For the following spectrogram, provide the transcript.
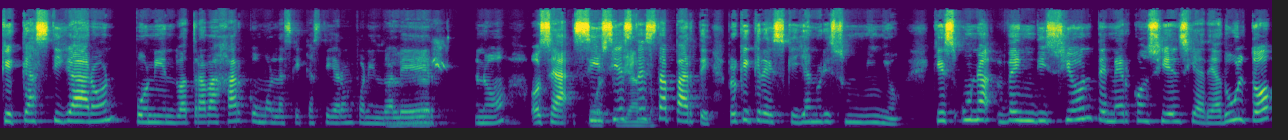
que castigaron poniendo a trabajar como las que castigaron poniendo a leer. ¿no? O sea, sí, sí está esta parte, pero ¿qué crees? Que ya no eres un niño, que es una bendición tener conciencia de adulto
